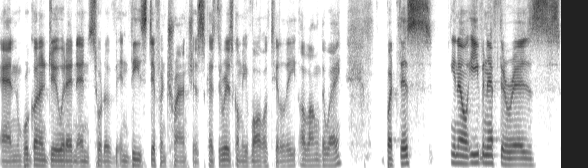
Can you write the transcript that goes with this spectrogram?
And we're going to do it in, in sort of in these different tranches because there is going to be volatility along the way. But this, you know, even if there is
